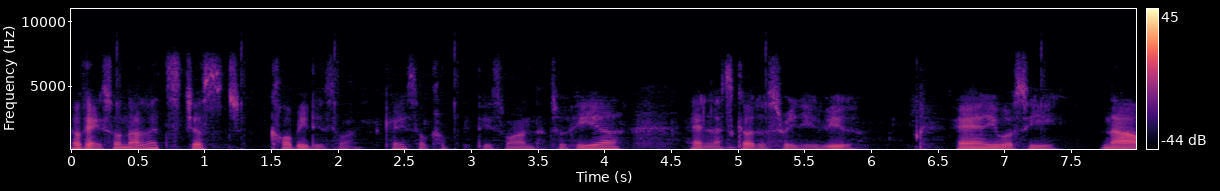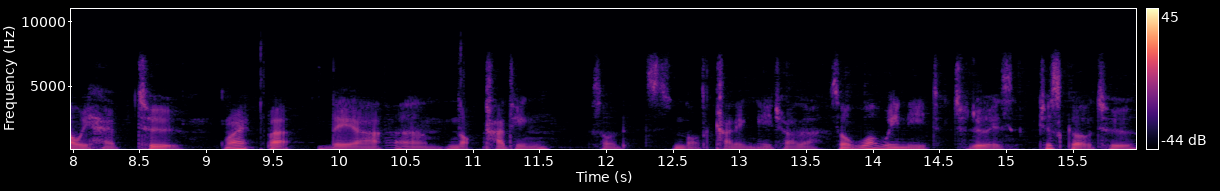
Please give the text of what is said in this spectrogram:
Okay, so now let's just copy this one. Okay, so copy this one to here, and let's go to 3D view. And you will see now we have two right? But they are um, not cutting, so it's not cutting each other. So what we need to do is just go to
